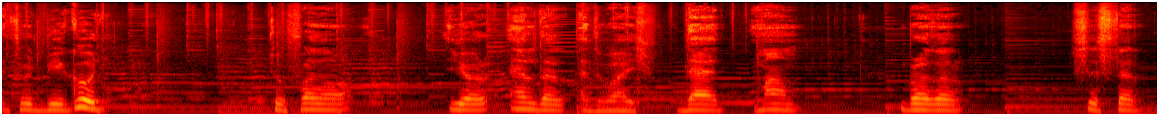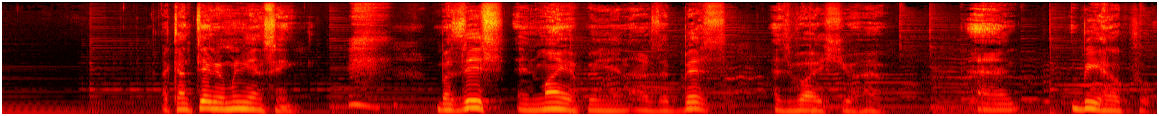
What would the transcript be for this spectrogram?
it would be good to follow your elder advice dad, mom, brother, sister. I can tell you a million things. but this, in my opinion, are the best advice you have. And be helpful.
